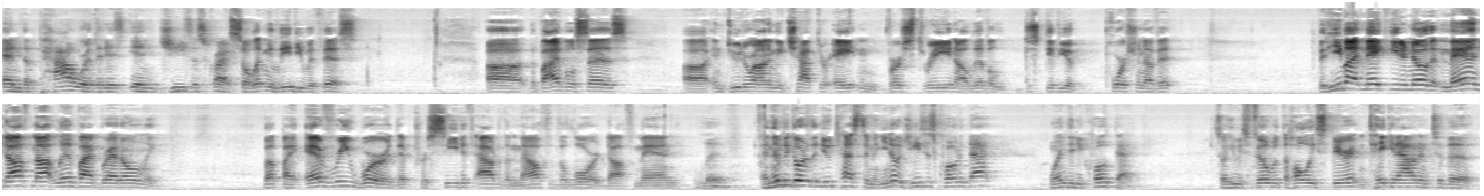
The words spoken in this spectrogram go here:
and the power that is in Jesus Christ. So let me leave you with this. Uh, the Bible says uh, in Deuteronomy chapter 8 and verse 3, and I'll live a, just give you a portion of it, that he might make thee to know that man doth not live by bread only, but by every word that proceedeth out of the mouth of the Lord doth man live. And then we go to the New Testament. You know, Jesus quoted that. When did he quote that? So he was filled with the Holy Spirit and taken out into the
